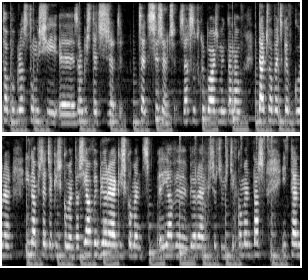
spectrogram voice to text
to po prostu musi e, zrobić te trzy rzeczy. Te trzy rzeczy. Zasubskrybować mój kanał, dać łapeczkę w górę i napisać jakiś komentarz. Ja wybiorę jakiś komentarz, ja wybiorę jakiś oczywiście komentarz i ten,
